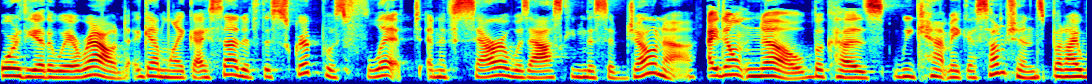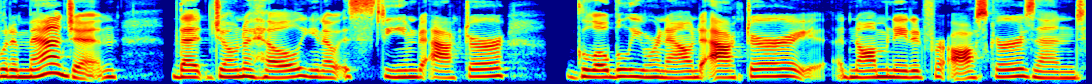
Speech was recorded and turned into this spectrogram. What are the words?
or the other way around. Again, like I said, if the script was flipped and if Sarah was asking this of Jonah, I don't know because we can't make assumptions, but I would imagine that Jonah Hill, you know, esteemed actor, globally renowned actor, nominated for Oscars and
